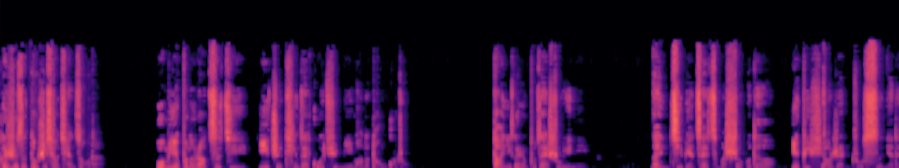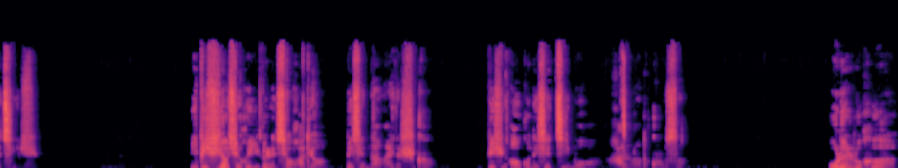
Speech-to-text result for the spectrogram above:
可日子都是向前走的，我们也不能让自己一直停在过去迷茫的痛苦中。当一个人不再属于你，那你即便再怎么舍不得，也必须要忍住思念的情绪。你必须要学会一个人消化掉那些难挨的时刻，必须熬过那些寂寞寒冷的苦涩。无论如何，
